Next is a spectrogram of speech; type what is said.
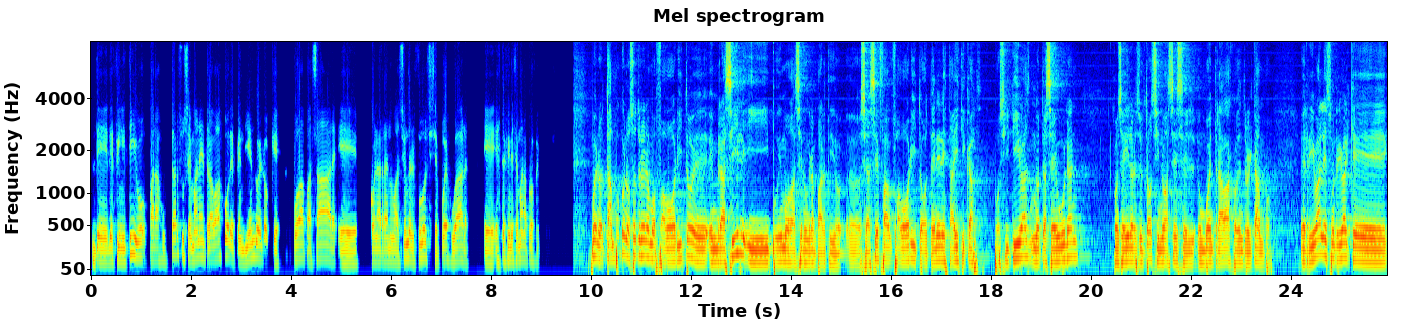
de definitivo para ajustar su semana de trabajo dependiendo de lo que pueda pasar eh, con la reanudación del fútbol, si se puede jugar eh, este fin de semana, profe. Bueno, tampoco nosotros éramos favoritos eh, en Brasil y pudimos hacer un gran partido. Eh, o sea, ser favorito o tener estadísticas positivas no te aseguran conseguir el resultado si no haces un buen trabajo dentro del campo. El rival es un rival que,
